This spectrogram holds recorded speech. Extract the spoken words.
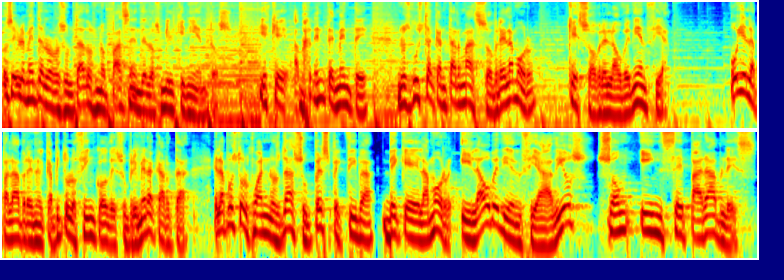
posiblemente los resultados no pasen de los 1500. Y es que aparentemente nos gusta cantar más sobre el amor que sobre la obediencia. Hoy en la palabra, en el capítulo 5 de su primera carta, el apóstol Juan nos da su perspectiva de que el amor y la obediencia a Dios son inseparables.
